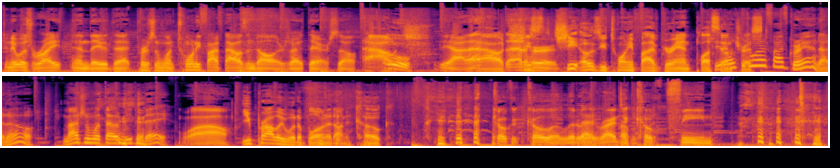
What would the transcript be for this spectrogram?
and it was right, and they that person won twenty five thousand dollars right there. So, Ouch. yeah, that Ouch. that She's- hurt. She owes you 25 grand plus She interest. 25 grand. I know. Imagine what that would be today. Wow. You probably would have blown it on Coke. Coca Cola, literally. That Ryan's a probably. Coke fiend.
